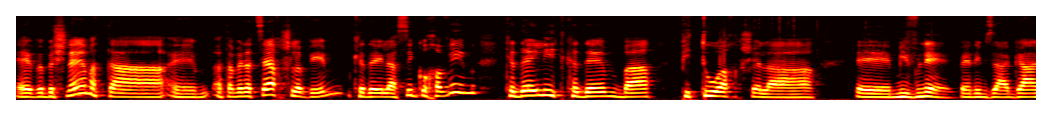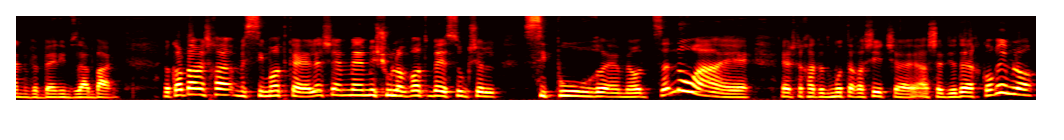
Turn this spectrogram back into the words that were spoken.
אה, ובשניהם אתה, אה, אתה מנצח שלבים כדי להשיג כוכבים, כדי להתקדם בפיתוח של המבנה, בין אם זה הגן ובין אם זה הבית. וכל פעם יש לך משימות כאלה שהן אה, משולבות בסוג של סיפור אה, מאוד צנוע, אה, יש לך את הדמות הראשית שהשד יודע איך קוראים לו,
